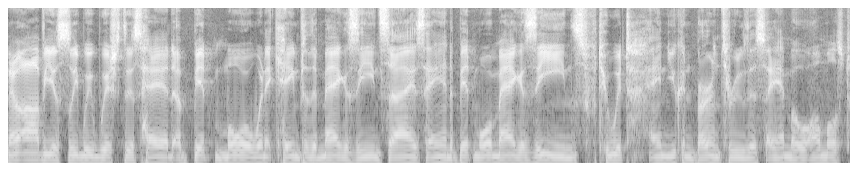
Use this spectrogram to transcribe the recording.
Now, obviously, we wish this had a bit more when it came to the magazine size and a bit more magazines to it, and you can burn through this ammo almost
